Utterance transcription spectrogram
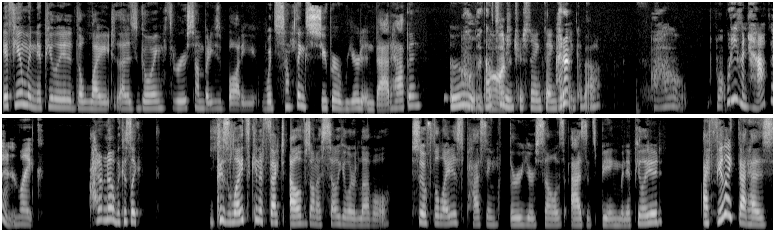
if you manipulated the light that is going through somebody's body, would something super weird and bad happen? Ooh, oh my that's God. an interesting thing to think about. Oh, what would even happen? Like, I don't know because like because lights can affect elves on a cellular level. So if the light is passing through your cells as it's being manipulated, I feel like that has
